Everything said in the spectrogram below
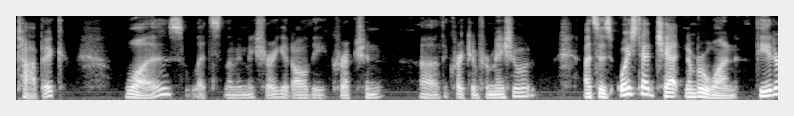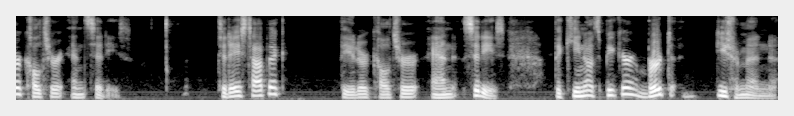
topic was let's let me make sure I get all the correction the correct information. It says Oistat Chat number one: Theater, Culture, and Cities. Today's topic theater, culture, and cities. The keynote speaker, Bert Dieterman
